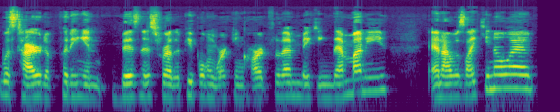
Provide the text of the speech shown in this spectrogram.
was tired of putting in business for other people and working hard for them, making them money. And I was like, you know what?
